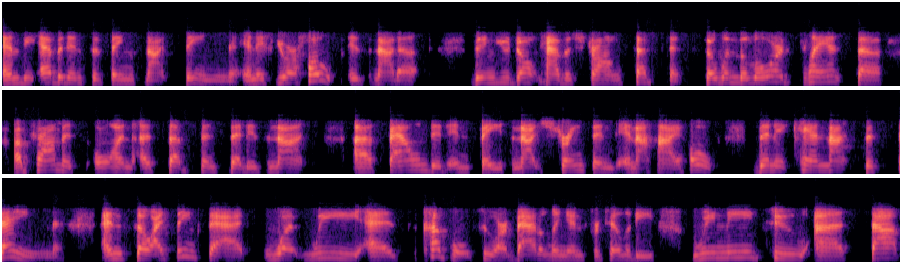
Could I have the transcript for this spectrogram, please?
and the evidence of things not seen. And if your hope is not up, then you don't have a strong substance. So when the Lord plants a, a promise on a substance that is not uh, founded in faith, not strengthened in a high hope, then it cannot sustain. And so I think that what we as couples who are battling infertility, we need to uh, stop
